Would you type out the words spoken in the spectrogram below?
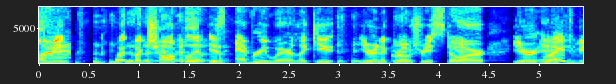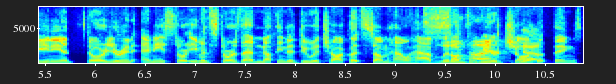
I mean, but but chocolate is everywhere. Like you, you're in a grocery store, you're in Right. a convenience store, you're in any store, even stores that have nothing to do with chocolate somehow have little Sometime- weird chocolate things.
